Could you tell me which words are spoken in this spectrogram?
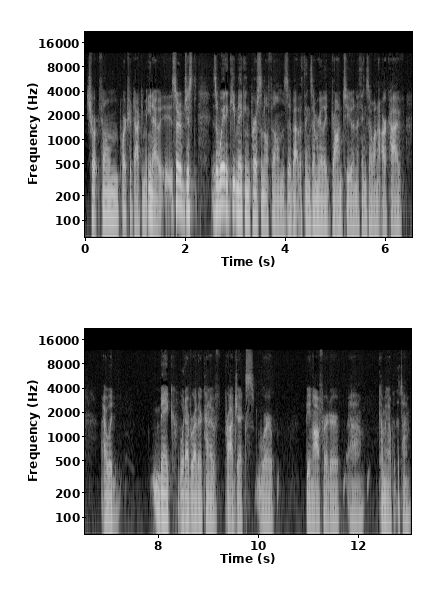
short film portrait document. You know, sort of just as a way to keep making personal films about the things I'm really drawn to and the things I want to archive. I would make whatever other kind of projects were being offered or uh, coming up at the time.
